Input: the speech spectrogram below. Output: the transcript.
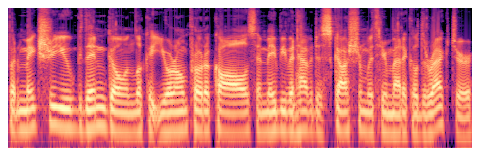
but make sure you then go and look at your own protocols and maybe even have a discussion with your medical director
